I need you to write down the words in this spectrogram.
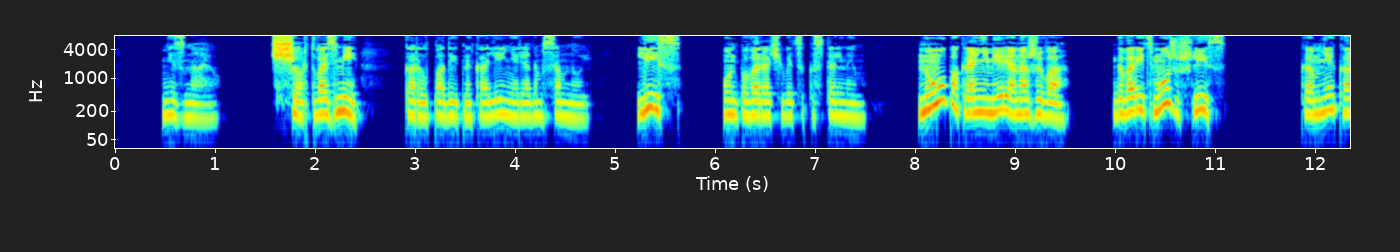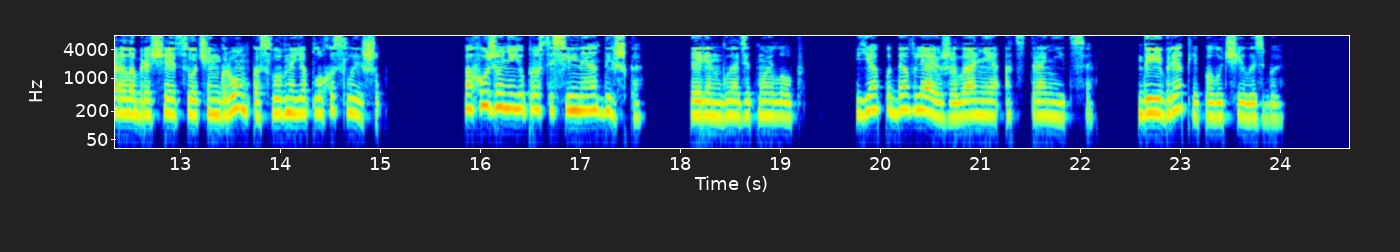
Не знаю. Черт возьми! Карл падает на колени рядом со мной. «Лис!» — он поворачивается к остальным. «Ну, по крайней мере, она жива. Говорить можешь, Лис?» Ко мне Карл обращается очень громко, словно я плохо слышу. Похоже, у нее просто сильная одышка. Эрин гладит мой лоб. Я подавляю желание отстраниться. Да и вряд ли получилось бы.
